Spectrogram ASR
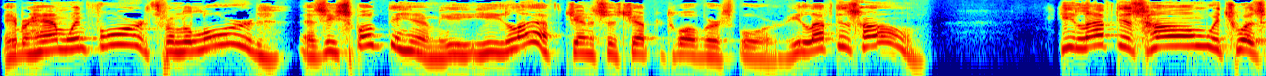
Abraham went forth from the Lord as he spoke to him. He, he left, Genesis chapter 12, verse 4. He left his home. He left his home, which was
